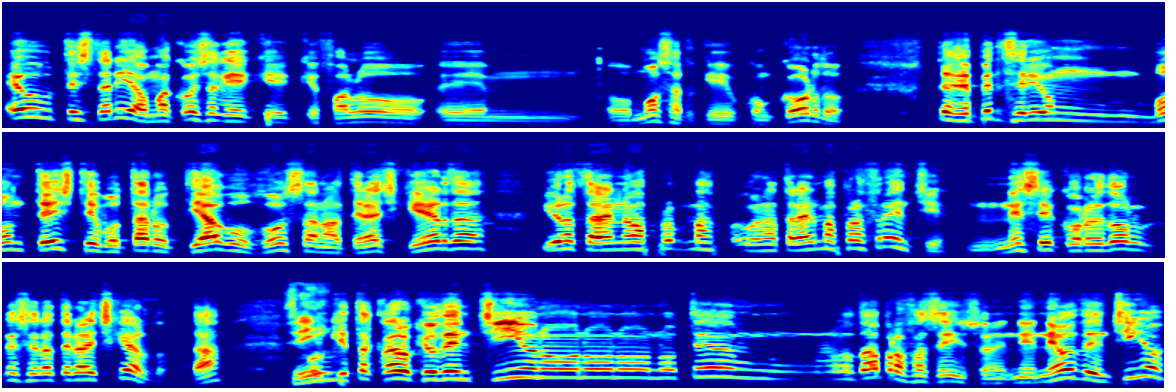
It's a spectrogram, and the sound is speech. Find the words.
Eu testaria uma coisa que, que, que falou eh, o Mozart, que eu concordo. De repente seria um bom teste botar o Thiago Rosa na lateral esquerda e o Nathanael mais, mais, o Nathanael mais para frente, nesse corredor, nesse lateral esquerdo, tá? Sim. Porque está claro que o Dentinho não, não, não, não, tem, não dá para fazer isso. Nem o Dentinho,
